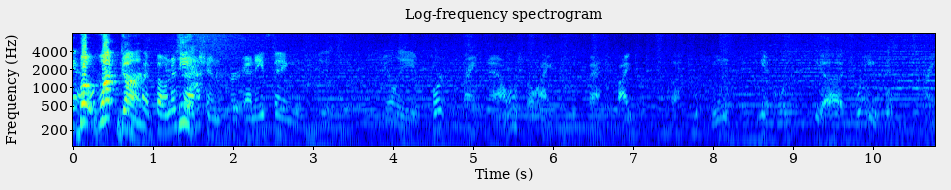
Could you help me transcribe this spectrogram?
Yeah. But what gun? My bonus He- action for anything is really important right now, so I think that if I were uh, it would be uh, doing this right.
